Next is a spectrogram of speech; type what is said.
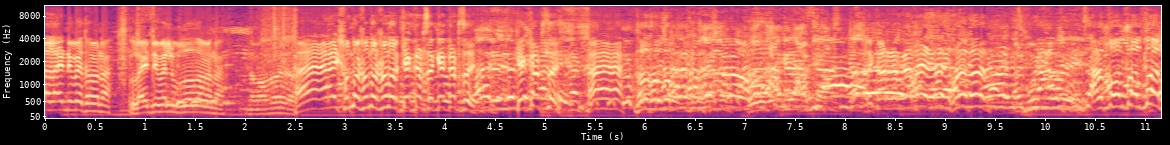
লাইট নিবে হবে না লাইট নিবে বোঝা যাবে না হ্যাঁ সুন্দর সুন্দর সুন্দর কেক কাটছে কেক কাটছে কেক কাটছে হ্যাঁ হ্যাঁ, আরে কাট ধরো ধরো আরে চল চল চল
